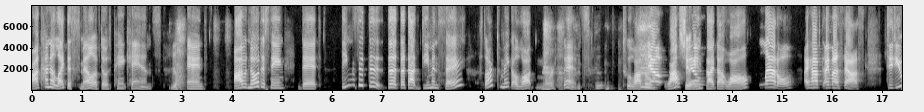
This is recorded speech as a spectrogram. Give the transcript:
I kind of like the smell of those paint cans, yeah, and I was noticing that things that the, the that that demons say start to make a lot more sense to a lot of Now- while you're now- inside that wall. laddle i have to, i must ask did you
